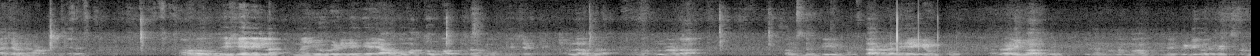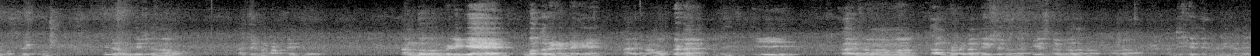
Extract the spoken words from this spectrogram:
ಆಚರಣೆ ಮಾಡ್ತಾ ಇದ್ದೇವೆ ಮಾಡೋ ಉದ್ದೇಶ ಏನಿಲ್ಲ. ನಮ್ಮ ಯುವ ಪೀಳಿಗೆಗೆ ಯಾವುದು ಮತ್ತೊಬ್ಬಾರ್ದು ನಮ್ಮ ಉದ್ದೇಶಕ್ಕೆ ಎಲ್ಲ ಕೂಡ ನಮ್ಮ ತುಳುನಾಡ ಸಂಸ್ಕೃತಿ, ಸಂಸ್ಕಾರಗಳಲ್ಲಿ ಹೇಗೆ ಉಂಟು, ಅದು ಅಳಿಬಾರ್ದು. ಇದನ್ನು ನಮ್ಮ ಮುಂದೆ ಪೀಳಿಗೆಯವರು ಬೆಳೆಸ್ಕೊಂಡು ಬರಬೇಕು ಇದರ ಉದ್ದೇಶ ನಾವು ಆಚರಣೆ ಮಾಡ್ತಾ ಇದ್ದೇವೆ. ನಂದು ಬೆಳಿಗ್ಗೆ ಒಂಬತ್ತುವರೆ ಗಂಟೆಗೆ ಕಾರ್ಯಕ್ರಮ ಉದ್ಘಾಟನೆ ಆಗ್ತದೆ. ಈ ಕಾರ್ಯಕ್ರಮ ನಮ್ಮ ಕಾಲ್ಪಟ್ಟದ ಅಧ್ಯಕ್ಷರಾದ ಪಿ ಎಸ್ ಗಂಗಾಧರ್ ಅವರ ಅಧ್ಯಕ್ಷತೆ ನಡೀತದೆ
